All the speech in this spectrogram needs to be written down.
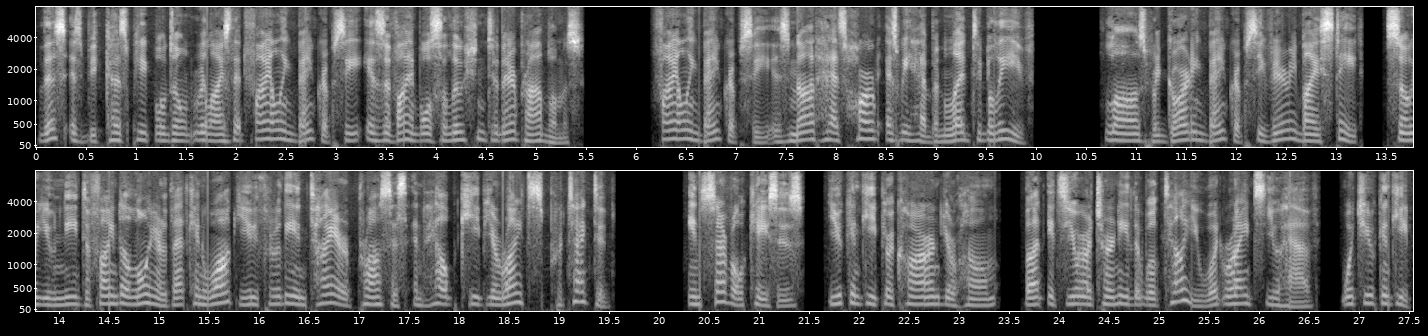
This is because people don't realize that filing bankruptcy is a viable solution to their problems. Filing bankruptcy is not as hard as we have been led to believe. Laws regarding bankruptcy vary by state, so you need to find a lawyer that can walk you through the entire process and help keep your rights protected. In several cases, you can keep your car and your home, but it's your attorney that will tell you what rights you have, what you can keep,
